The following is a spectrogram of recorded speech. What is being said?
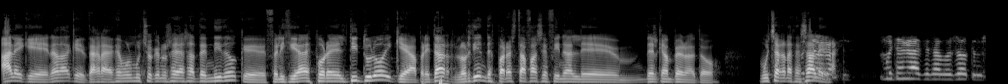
Ale, que nada, que te agradecemos mucho que nos hayas atendido, que felicidades por el título y que apretar los dientes para esta fase final de- del campeonato. Muchas gracias, Muchas Ale. gracias. Muchas gracias a vosotros.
